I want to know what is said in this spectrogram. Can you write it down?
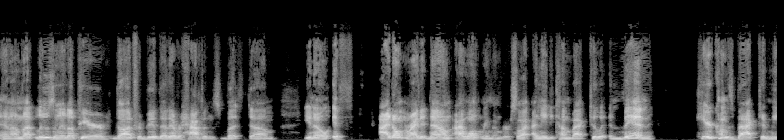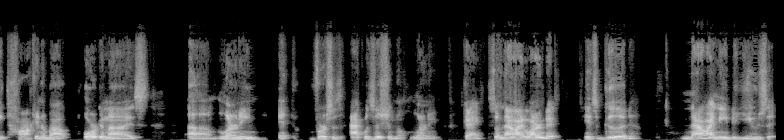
and I'm not losing it up here. God forbid that ever happens. But, um, you know, if I don't write it down, I won't remember. So I, I need to come back to it. And then here comes back to me talking about organized um, learning versus acquisitional learning. Okay, so now I learned it, it's good. Now I need to use it,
